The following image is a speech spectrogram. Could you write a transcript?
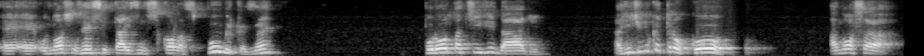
é, é, os nossos recitais em escolas públicas né? por outra atividade. A gente nunca trocou a nossa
